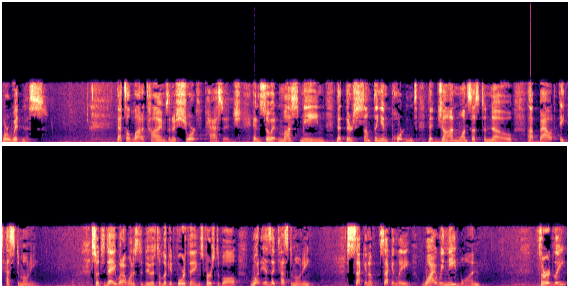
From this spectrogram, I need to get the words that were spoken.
or witness. That's a lot of times in a short passage. And so it must mean that there's something important that John wants us to know about a testimony. So today, what I want us to do is to look at four things. First of all, what is a testimony? Second of, secondly, why we need one. Thirdly,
